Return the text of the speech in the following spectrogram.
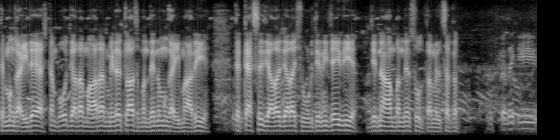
ਤੇ ਮਹਿੰਗਾਈ ਦਾ ਇਸ ਟਾਈਮ ਬਹੁਤ ਜ਼ਿਆਦਾ ਮਾਰ ਆ ਮਿਡਲ ਕਲਾਸ ਬੰਦੇ ਨੂੰ ਮਹਿੰਗਾਈ ਮਾਰ ਰਹੀ ਹੈ ਤੇ ਟੈਕਸ ਜ਼ਿਆਦਾ ਜ਼ਿਆਦਾ ਛੂਟ ਦੇਣੀ ਚਾਹੀਦੀ ਹੈ ਜਿੰਨਾ ਆਮ ਬੰਦੇ ਨੂੰ ਸਹੂਲਤਾਂ ਮਿਲ ਸਕਣ। ਕਹਿੰਦੇ ਕਿ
